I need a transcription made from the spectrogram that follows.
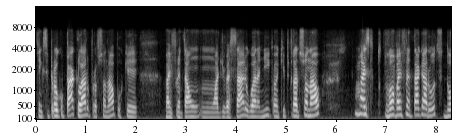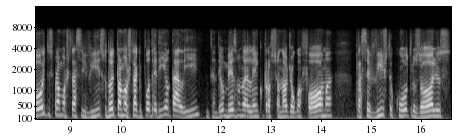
tem que se preocupar, claro, profissional, porque vai enfrentar um, um adversário, o Guarani, que é uma equipe tradicional, mas vão, vai enfrentar garotos doidos para mostrar serviço, doidos para mostrar que poderiam estar tá ali, entendeu? Mesmo no elenco profissional de alguma forma, para ser visto com outros olhos.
